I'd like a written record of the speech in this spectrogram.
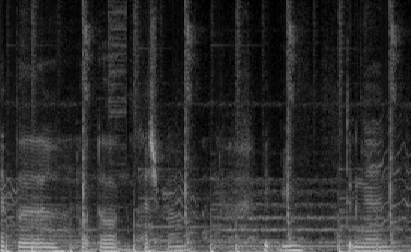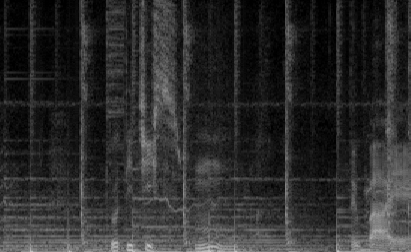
apple, hot dog, hash brown, big bean itu dengan roti cheese. Hmm. Terbaik.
